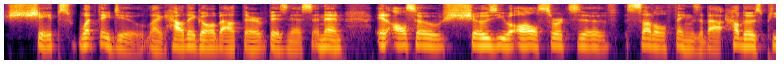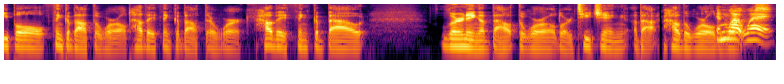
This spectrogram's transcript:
shapes what they do, like how they go about their business. And then it also shows you all sorts of subtle things about how those people think about the world, how they think about their work, how they think about learning about the world or teaching about how the world In works. what way?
